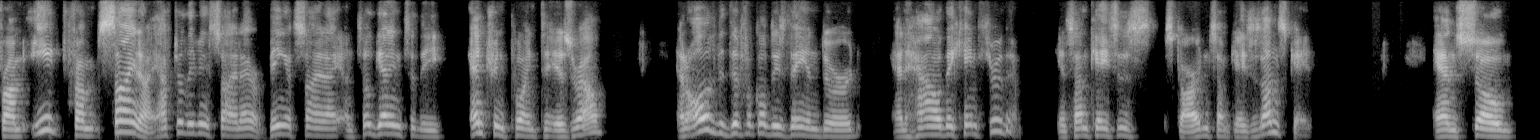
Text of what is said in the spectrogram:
from each from Sinai after leaving Sinai or being at Sinai until getting to the entering point to Israel and all of the difficulties they endured and how they came through them. In some cases, scarred, in some cases, unscathed. And so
